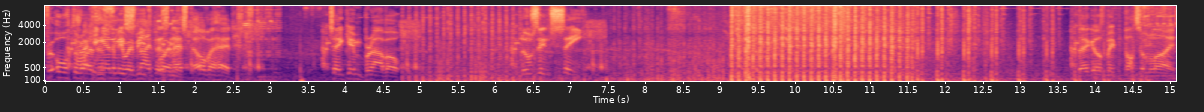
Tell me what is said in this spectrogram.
Profit authorizing enemy sniper's nest overhead. Taking Bravo. Losing C. There goes my bottom line.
